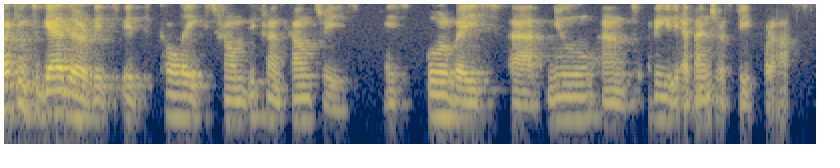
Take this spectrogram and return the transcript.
Working together with, with colleagues from different countries is always a new and really adventurous trip for us.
